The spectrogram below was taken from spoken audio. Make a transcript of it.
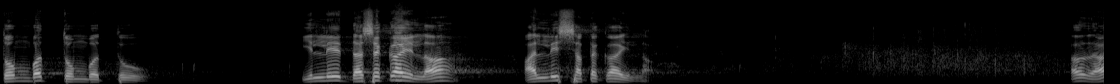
ತೊಂಬತ್ತೊಂಬತ್ತು. ಇಲ್ಲಿ ದಶಕ ಇಲ್ಲ, ಅಲ್ಲಿ ಶತಕ ಇಲ್ಲ. ಹೌದಾ?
